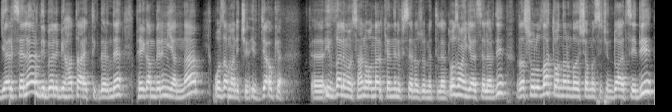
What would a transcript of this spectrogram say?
gelselerdi böyle bir hata ettiklerinde peygamberin yanına o zaman için izcauke İzzalem olsa hani onlar kendi nefislerine zulmettilerdi. O zaman gelselerdi Resulullah da onların bağışlanması için dua etseydi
